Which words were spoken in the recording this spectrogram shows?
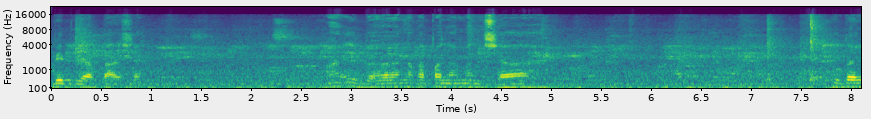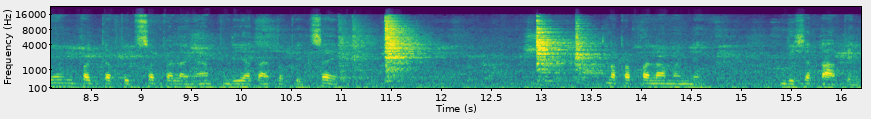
beef yata siya. Iba. Nakapalaman siya. Iba yung pagka-pizza pala niya. Hindi yata ito pizza eh. Nakapalaman eh. Hindi siya topping.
